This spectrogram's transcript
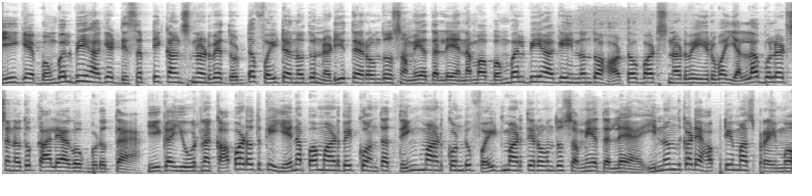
ಹೀಗೆ ಬಂಬಲ್ ಬಿ ಹಾಗೆ ಡಿಸೆಪ್ಟಿಕಾನ್ಸ್ ನಡುವೆ ದೊಡ್ಡ ಫೈಟ್ ಅನ್ನೋದು ನಡೆಯುತ್ತೆ ಇರೋ ಒಂದು ಸಮಯದಲ್ಲಿ ನಮ್ಮ ಬಂಬಲ್ ಬಿ ಹಾಗೆ ಇನ್ನೊಂದು ಆಟೋಬಾಟ್ಸ್ ನಡುವೆ ಇರುವ ಎಲ್ಲ ಬುಲೆಟ್ಸ್ ಅನ್ನೋದು ಖಾಲಿ ಆಗೋಗ್ಬಿಡುತ್ತೆ. ಈಗ ಇವ್ರನ್ನ ಕಾಪಾಡೋದಕ್ಕೆ ಏನಪ್ಪಾ ಮಾಡ್ಬೇಕು ಅಂತ ಥಿಂಕ್ ಮಾಡ್ಕೊಂಡು ಫೈಟ್ ಮಾಡ್ತಿರೋ ಒಂದು ಸಮಯದಲ್ಲೇ ಇನ್ನೊಂದ್ ಕಡೆ ಆಪ್ಟಿಮಾಸ್ ಪ್ರೈಮು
